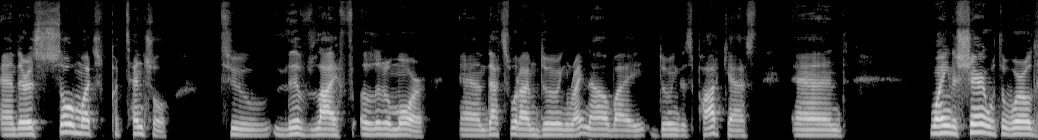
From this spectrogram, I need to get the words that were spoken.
and there is so much potential to live life a little more, and that's what I'm doing right now by doing this podcast and wanting to share with the world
